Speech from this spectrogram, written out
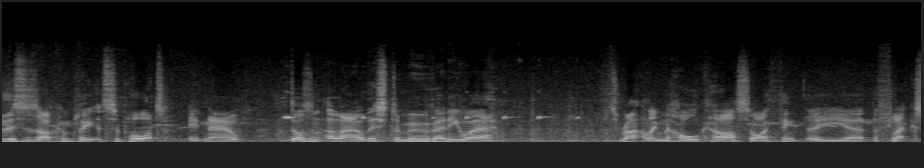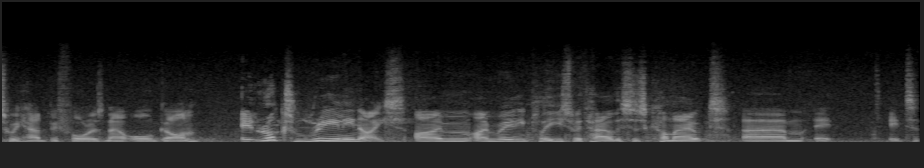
So this is our completed support. It now doesn't allow this to move anywhere. It's rattling the whole car, so I think the uh, the flex we had before is now all gone. It looks really nice. I'm I'm really pleased with how this has come out. Um, it it's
